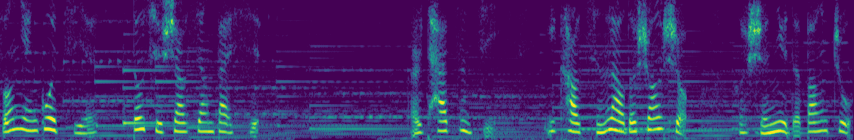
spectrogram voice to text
逢年过节都去烧香拜谢。而他自己依靠勤劳的双手和神女的帮助，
